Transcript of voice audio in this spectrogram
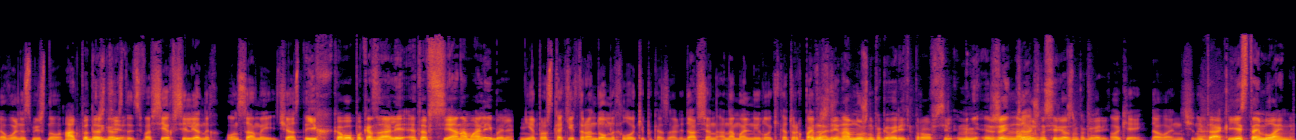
Довольно смешно. А Мне подожди, кажется, во всех вселенных он самый частый. их кого показали, это все аномалии были? Нет, просто каких-то рандомных Локи показали. Да, все аномальные Локи, которых поймали. Подожди, нам нужно поговорить про вселенную. Жень, нам Так. нужно серьезно поговорить. Окей, давай, начинаем. Итак, есть таймлайны.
